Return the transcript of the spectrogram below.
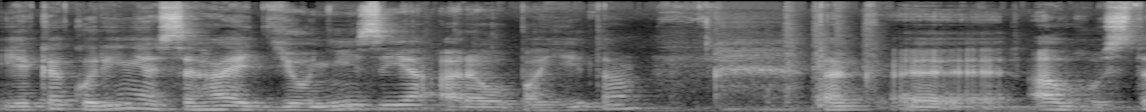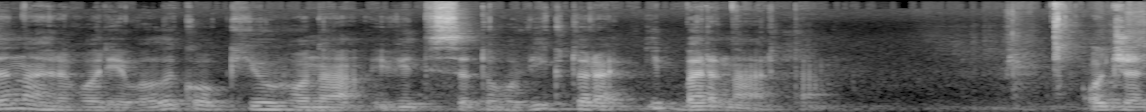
яке коріння сягає Діонізія Ареопагіта, так, е, Августина, Григорія Великого, Кюгона від Святого Віктора і Бернарда. Отже, е,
